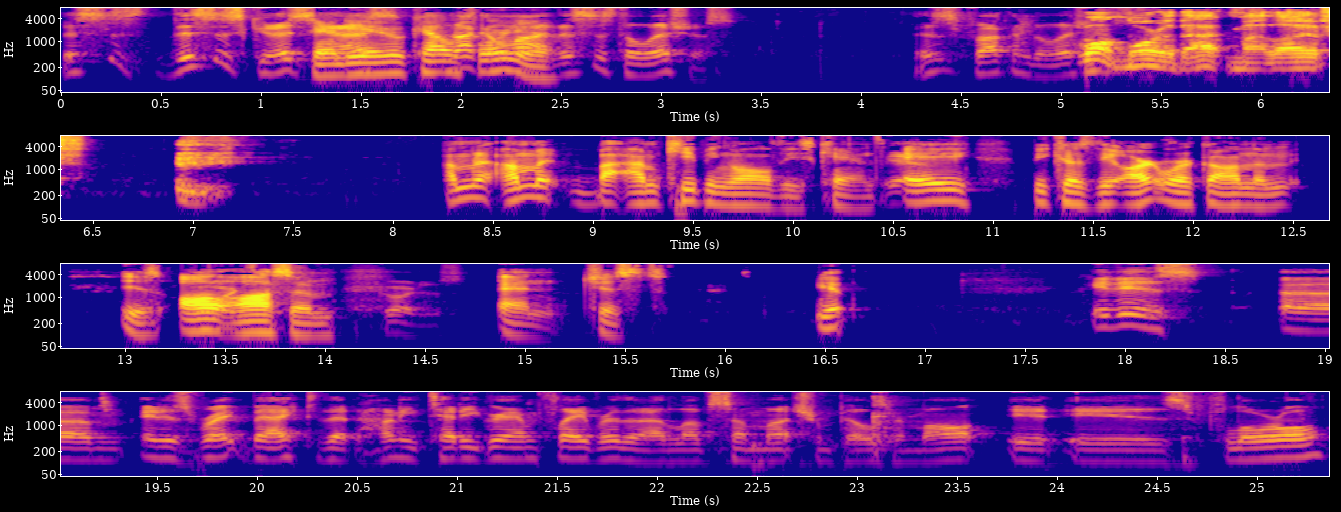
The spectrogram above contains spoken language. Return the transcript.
This is this is good. San guys. Diego, I'm not gonna California. lie, this is delicious. This is fucking delicious. I want more of that in my life. I'm gonna, I'm gonna, I'm keeping all of these cans. Yeah. A because the artwork on them is all Gorgeous. awesome Gorgeous. and just yep. It is. Um, it is right back to that honey Teddy Graham flavor that I love so much from Pilsner Malt. It is floral.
